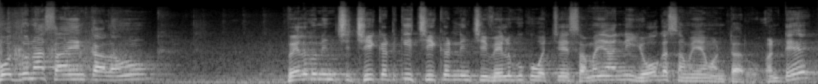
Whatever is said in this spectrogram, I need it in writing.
పొద్దున సాయంకాలం వెలుగు నుంచి చీకటికి చీకటి నుంచి వెలుగుకు వచ్చే సమయాన్ని యోగ సమయం అంటారు. అంటే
